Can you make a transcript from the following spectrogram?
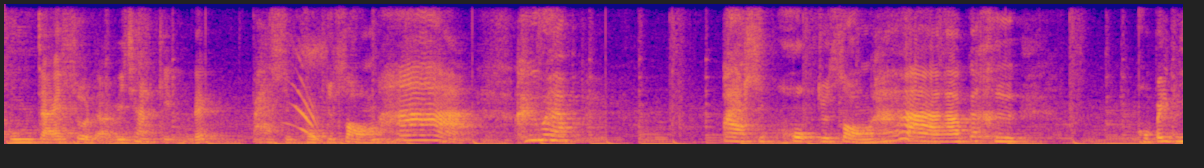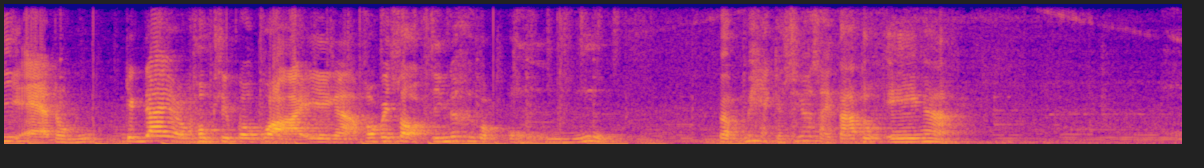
ภูมิใจสุดอะวิชาอังกฤษผมได้ 86.25 คือแบบ86.25 ครับก็คือ ผมไปพีแอดผมยังได้แบบ60กว่ากว่าเองอะพอไปสอบจริงก็คือแบบโอ้โหแบบไม่อยากจะเชื่อสายตาตัวเองอะโอ้โห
